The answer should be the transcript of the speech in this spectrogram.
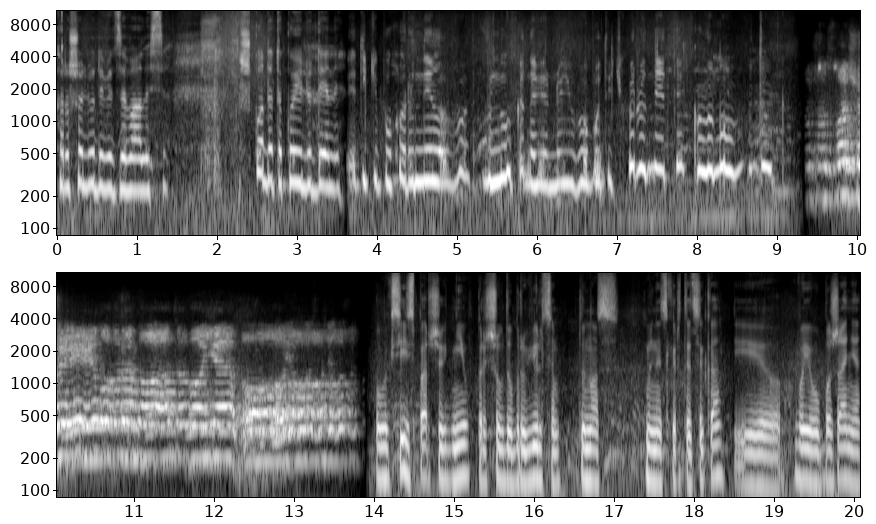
хорошо люди відзивалися. Шкода такої людини. Я тільки похоронила внука, напевно, його будуть хоронити коло мого внука. Спочило раба Твоєго. Олексій з перших днів прийшов добровільцем до нас в Хмельницький РТЦК і виявив бажання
